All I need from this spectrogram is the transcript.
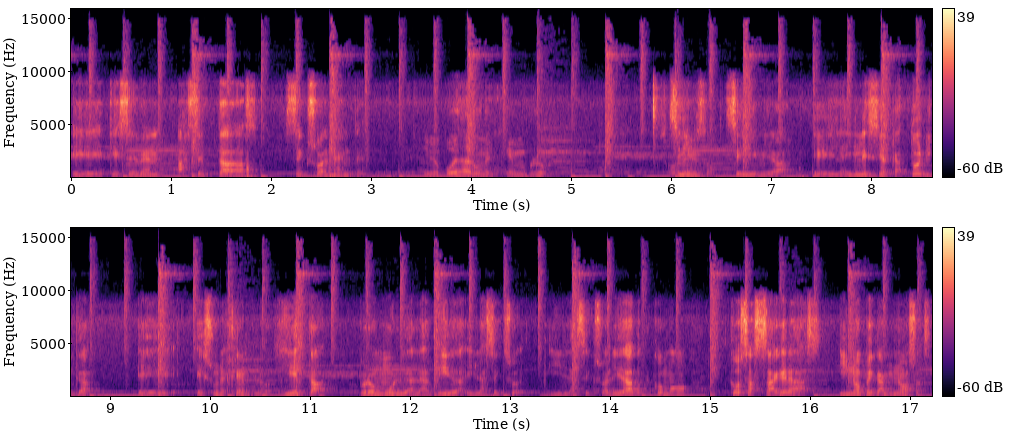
que se ven aceptadas sexualmente. ¿Y me puedes dar un ejemplo sí, Sí, mirá, eh, la Iglesia Católica eh, es un ejemplo y esta promulga la vida y la, y la sexualidad como cosas sagradas y no pecaminosas,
